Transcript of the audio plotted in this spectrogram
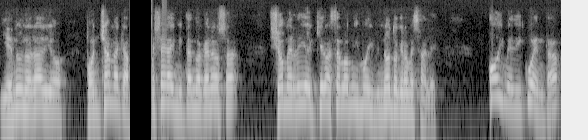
y en un horario, ponchame acá, allá imitando a Canosa, yo me río y quiero hacer lo mismo y noto que no me sale. Hoy me di cuenta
